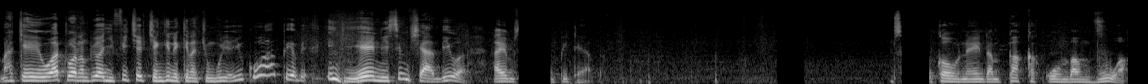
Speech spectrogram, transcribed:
Make watu wanaambiwa jifiche, chengine kinachungulia yuko wapi? Ingieni, si mshaambiwa? Haya, hapa. Msafara unaenda mpaka kuomba mvua.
